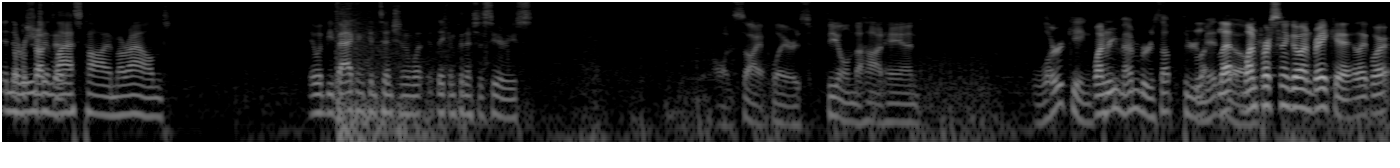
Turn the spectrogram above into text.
in the Double region struck it. last time around. They would be back in contention if they can finish the series. All the Saya players feeling the hot hand. lurking. One- Three members up through L- mid, let though. one person go and break it. Like where?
